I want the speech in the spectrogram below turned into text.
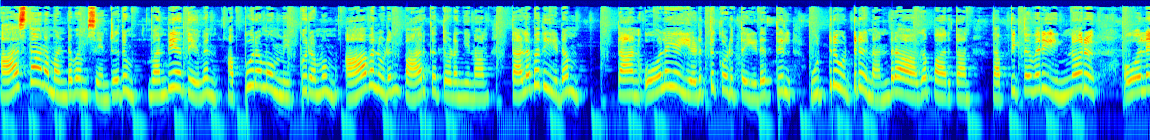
ஆஸ்தான மண்டபம் சென்றதும் வந்தியத்தேவன் அப்புறமும் இப்புறமும் ஆவலுடன் பார்க்கத் தொடங்கினான். தளபதியிடம் தான் ஓலையை எடுத்து கொடுத்த இடத்தில் உற்று உற்று நன்றாக பார்த்தான். தப்பித்தவறி இன்னொரு ஓலை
